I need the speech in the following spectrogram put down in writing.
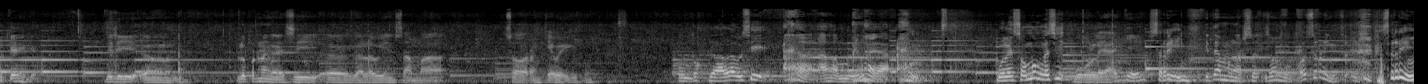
Oke. Jadi em, lu pernah gak sih eh, galauin sama seorang cewek gitu? Untuk galau sih, alhamdulillah ya. Boleh sombong gak sih? Boleh aja. Sering, Kita emang harus sombong. Oh sering, sering. sering.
